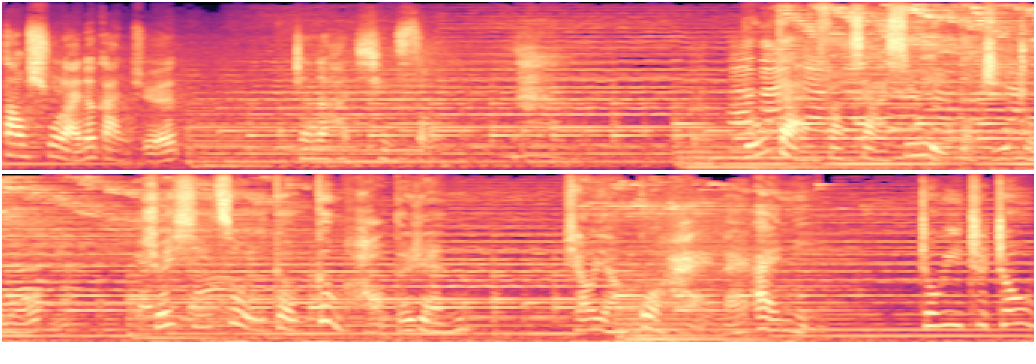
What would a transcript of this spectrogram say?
倒出来的感觉，真的很轻松。勇敢放下心里的执着，学习做一个更好的人，漂洋过海来爱你。周一至周五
